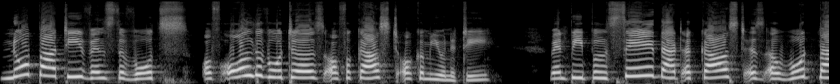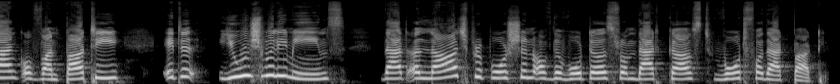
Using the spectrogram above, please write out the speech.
no party wins the votes of all the voters of a caste or community. When people say that a caste is a vote bank of one party, it usually means that a large proportion of the voters from that caste vote for that party.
